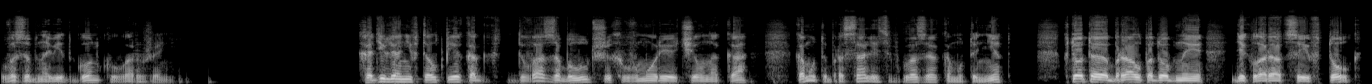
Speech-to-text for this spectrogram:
возобновит гонку вооружений». Ходили они в толпе, как два заблудших в море челнока. Кому-то бросались в глаза, кому-то нет. Кто-то брал подобные декларации в толк,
